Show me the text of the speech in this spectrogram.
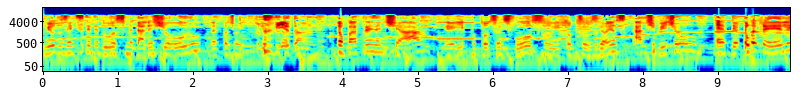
1.272 medalhas de ouro nessa última Olimpíada. Então, para presentear ele por todo o seu esforço e todos os seus ganhos, a Activision é, deu pra ele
